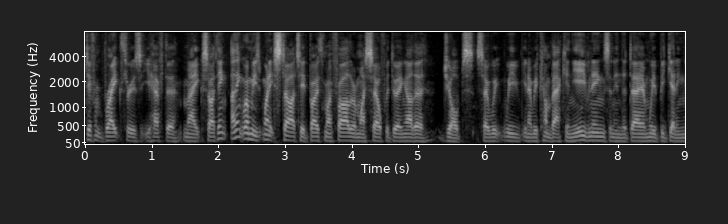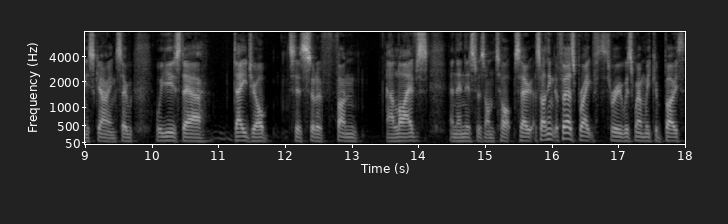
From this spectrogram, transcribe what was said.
different breakthroughs that you have to make. So I think I think when we when it started, both my father and myself were doing other jobs. So we, we you know we come back in the evenings and in the day, and we'd be getting this going. So we used our day job to sort of fund our lives, and then this was on top. So, so I think the first breakthrough was when we could both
